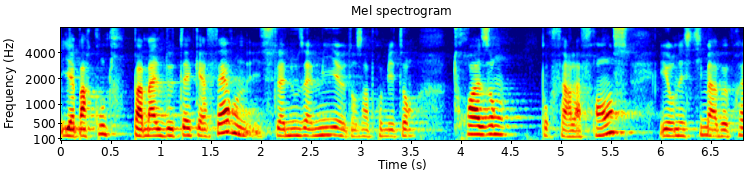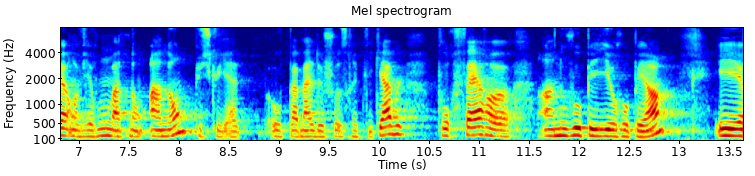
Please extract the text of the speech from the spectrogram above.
Il y a par contre pas mal de tech à faire. cela nous a mis euh, dans un premier temps trois ans pour faire la France et on estime à peu près environ maintenant un an, puisqu'il y a pas mal de choses réplicables, pour faire un nouveau pays européen. Et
